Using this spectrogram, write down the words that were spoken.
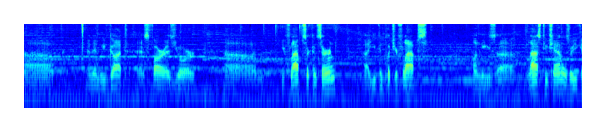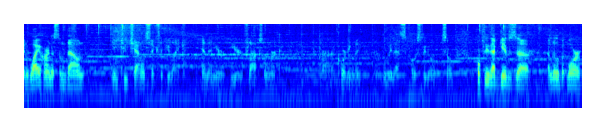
Uh, and then we've got, as far as your, um, your flaps are concerned, uh, you can put your flaps on these uh, last two channels or you can Y harness them down into channel 6 if you like. and then your, your flaps will work accordingly, uh, the way that's supposed to go. So hopefully that gives uh, a little bit more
